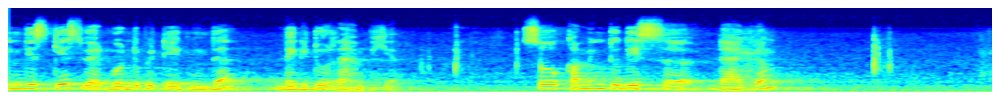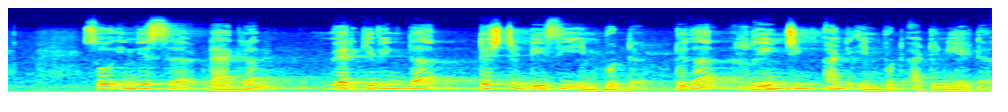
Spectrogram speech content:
in this case we are going to be taking the negative ramp here. So coming to this uh, diagram. So in this uh, diagram we are giving the test DC input to the ranging and input attenuator.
